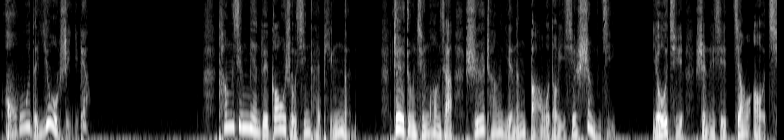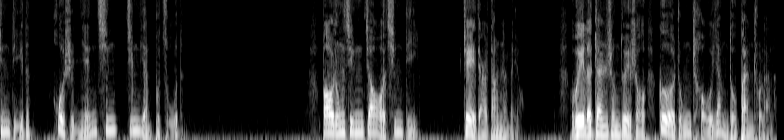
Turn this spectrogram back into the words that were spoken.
忽的又是一亮。汤星面对高手心态平稳，这种情况下时常也能把握到一些胜机，尤其是那些骄傲轻敌的或是年轻经验不足的。包容心骄傲轻敌，这点当然没有。为了战胜对手，各种丑样都扮出来了，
